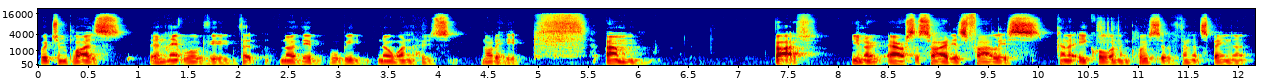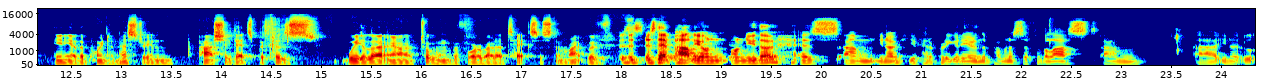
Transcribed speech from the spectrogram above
which implies in that worldview that no, there will be no one who's not ahead. Um, but you know, our society is far less kind of equal and inclusive than it's been at any other point in history, and partially that's because we allow, you know, talking before about our tax system, right? We've is, is that partly on, on you though, as um, you know, you've had a pretty good year in the prime minister for the last, um, uh, you know,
